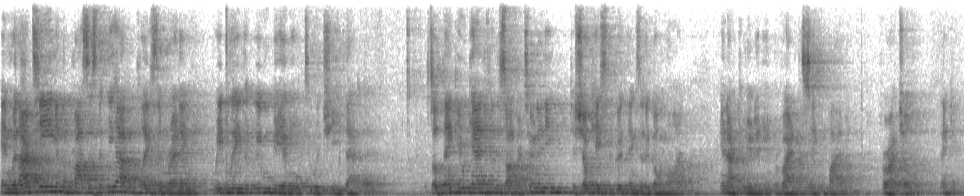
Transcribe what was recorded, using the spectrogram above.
And with our team and the process that we have in place in Reading, we believe that we will be able to achieve that goal. So thank you again for this opportunity to showcase the good things that are going on in our community and providing a safe environment for our children. Thank you.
